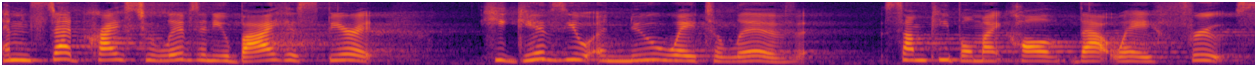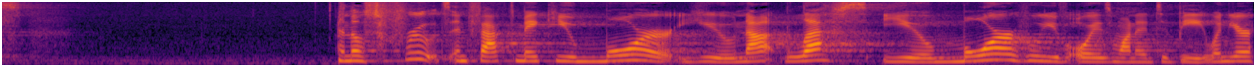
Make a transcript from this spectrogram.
And instead, Christ, who lives in you by his Spirit, he gives you a new way to live. Some people might call that way fruits. And those fruits, in fact, make you more you, not less you, more who you've always wanted to be. When your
